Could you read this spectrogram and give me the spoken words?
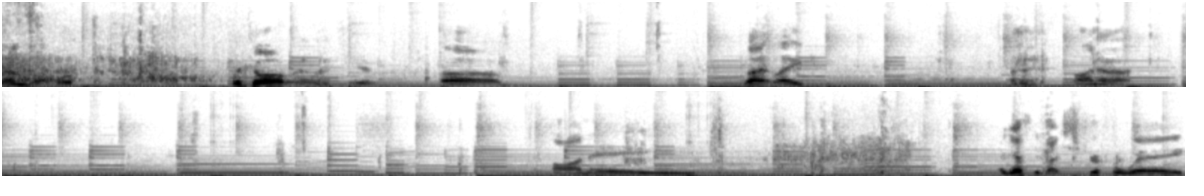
level. It's all relative. Um, but like on a on a I guess if I strip away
